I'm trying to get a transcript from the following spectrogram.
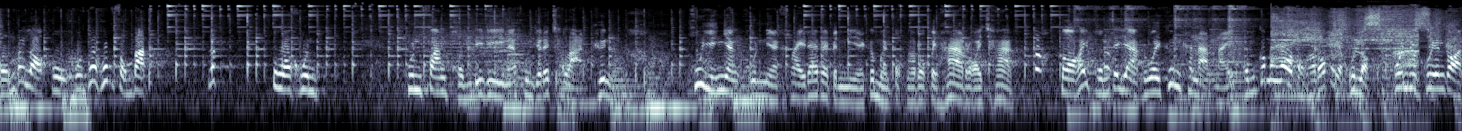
ผมไปหลอกปู่คุณเพื่อคุ้มสมบัติ แล้วตัวคุณ คุณฟังผมดีๆนะ คุณจะได้ฉลาดขึ้น ผู้หญิงอย่างคุณเนี่ยใครได้ไปเป็นเมียก็เหมือนตกนรกไป 500 ชาติ ต่อให้ผมจะอยากรวยขึ้นขนาดไหน ผมก็ไม่โง่ตกนรกไปกับคุณหรอก คุณหยุดคุยกันก่อน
